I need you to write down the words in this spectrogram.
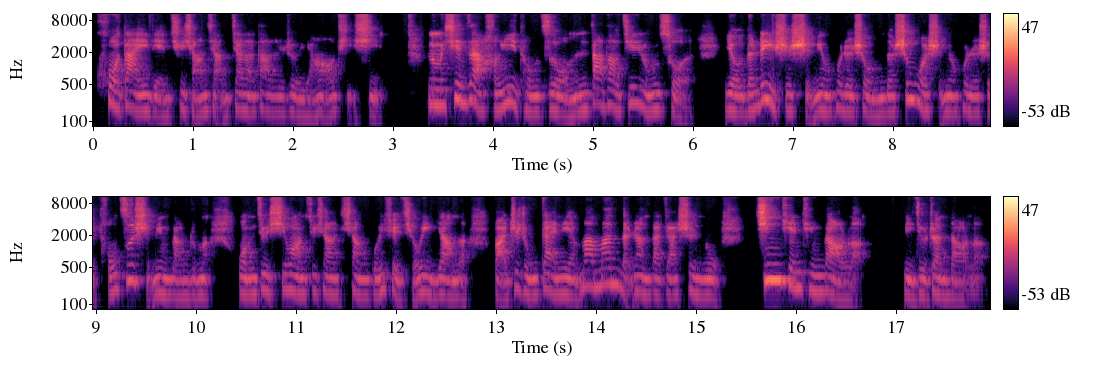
扩大一点，去想想加拿大的这个养老体系。那么现在恒益投资，我们大道金融所有的历史使命，或者是我们的生活使命，或者是投资使命当中呢，我们就希望就像像滚雪球一样的，把这种概念慢慢的让大家渗入。今天听到了，你就赚到了，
